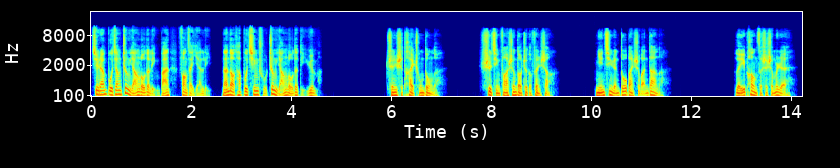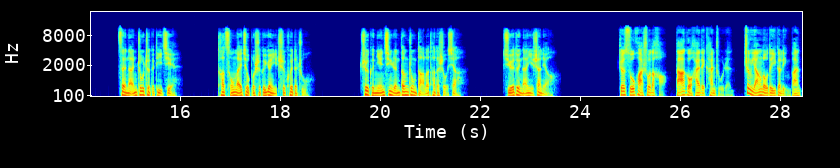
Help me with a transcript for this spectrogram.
竟然不将正阳楼的领班放在眼里？难道他不清楚正阳楼的底蕴吗？真是太冲动了。事情发生到这个份上。年轻人多半是完蛋了。雷胖子是什么人？在南州这个地界，他从来就不是个愿意吃亏的主。这个年轻人当众打了他的手下，绝对难以善了。这俗话说得好，打狗还得看主人。正阳楼的一个领班，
